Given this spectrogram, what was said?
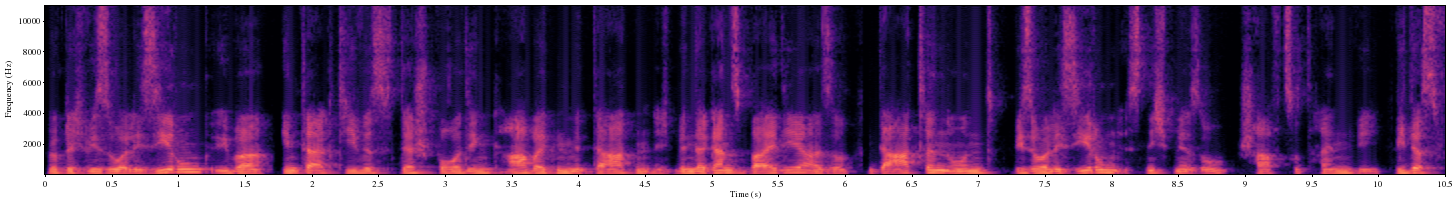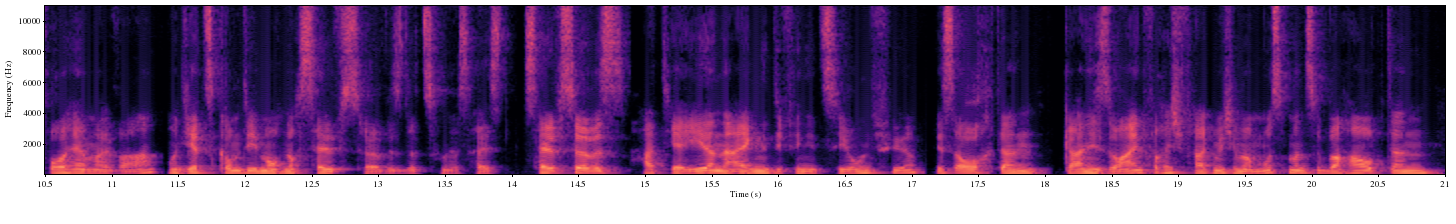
wirklich Visualisierung über interaktives Dashboarding, Arbeiten mit Daten. Ich bin da ganz bei dir. Also Daten und Visualisierung ist nicht mehr so scharf zu trennen, wie, wie das vorher mal war. Und jetzt kommt eben auch noch Self-Service dazu. Das heißt, Self-Service hat ja jeder eine eigene Definition für, ist auch dann gar nicht so einfach. Ich frage mich immer, muss man es überhaupt dann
